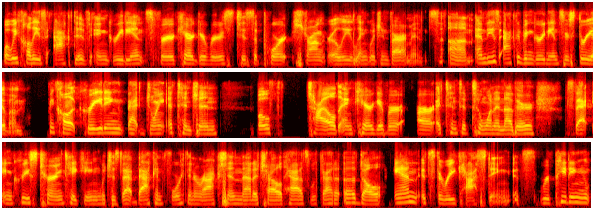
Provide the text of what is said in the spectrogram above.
what we call these active ingredients for caregivers to support strong early language environments. Um, and these active ingredients, there's three of them. We call it creating that joint attention, both child and caregiver are attentive to one another. It's that increased turn taking, which is that back and forth interaction that a child has with that adult. And it's the recasting. It's repeating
